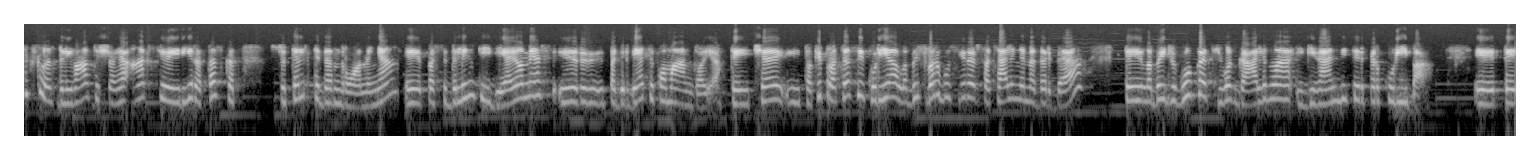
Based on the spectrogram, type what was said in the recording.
tikslas dalyvauti šioje akcijoje ir yra tas, kad sutelkti bendruomenę, e, pasidalinti idėjomis ir padirbėti komandoje. Tai čia tokie procesai, kurie labai svarbus yra ir socialinėme darbe, tai labai džiugu, kad juos galima įgyvendyti ir per kūrybą. E, Tai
